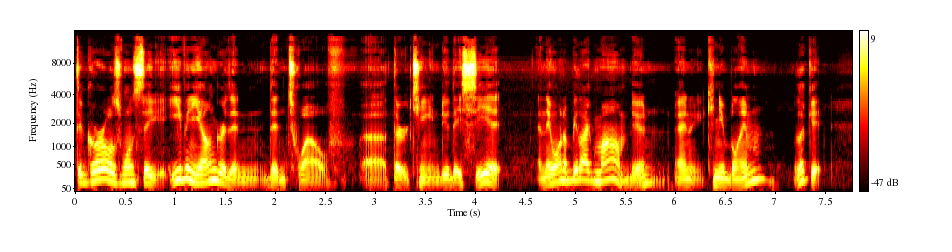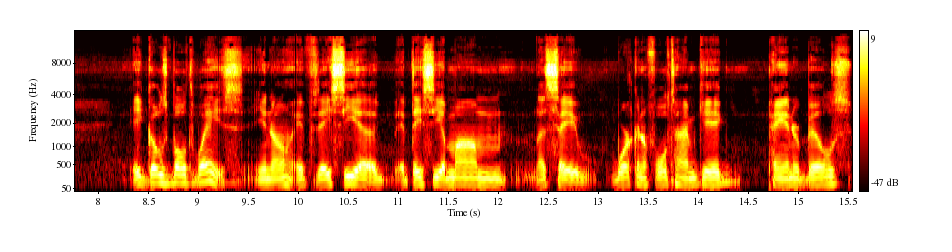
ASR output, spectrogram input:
the girls once they even younger than than 12 uh, 13 dude they see it and they want to be like mom dude and can you blame them look it it goes both ways. You know, if they see a if they see a mom, let's say working a full time gig, paying her bills,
